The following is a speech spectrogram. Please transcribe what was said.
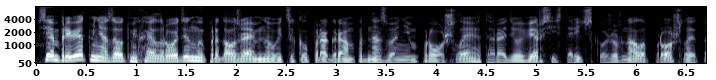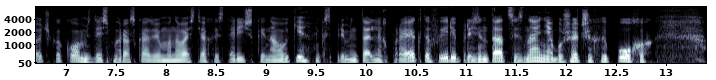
Всем привет, меня зовут Михаил Родин. Мы продолжаем новый цикл программ под названием «Прошлое». Это радиоверсия исторического журнала «Прошлое.ком». Здесь мы рассказываем о новостях исторической науки, экспериментальных проектов и репрезентации знаний об ушедших эпохах.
